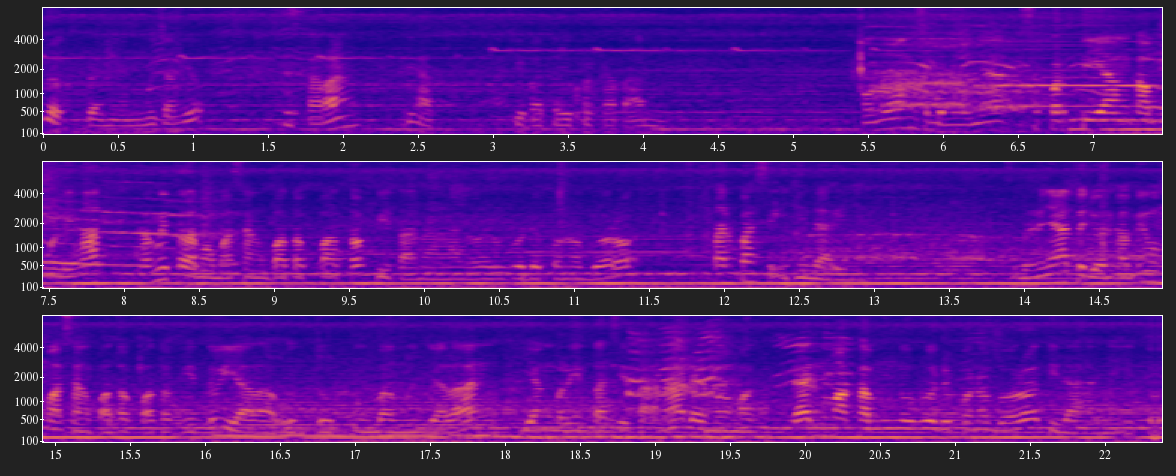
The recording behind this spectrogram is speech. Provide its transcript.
juga keberanianmu Cahyo. Sekarang lihat akibat dari perkataanmu. Ngomong sebenarnya seperti yang kamu lihat, kami telah memasang patok-patok di tanah leluhur Ponorogo tanpa seizin darinya. Sebenarnya tujuan kami memasang patok-patok itu ialah untuk membangun jalan yang melintasi tanah dan, memak- dan makam leluhur Ponorogo tidak hanya itu.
